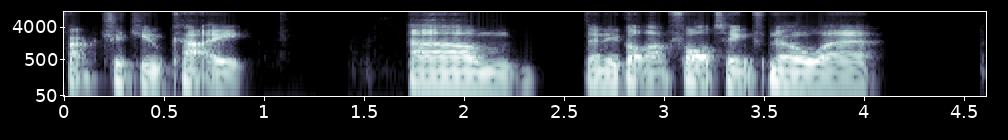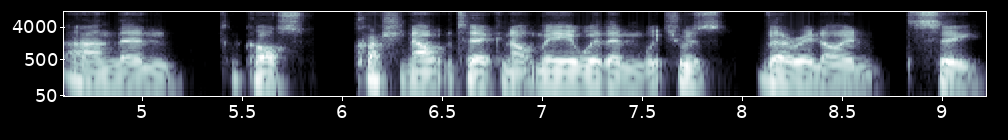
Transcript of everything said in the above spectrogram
factory Ducati. Um, then you got that 14th nowhere, and then of course crashing out and taking out Mir with him, which was very annoying to see.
